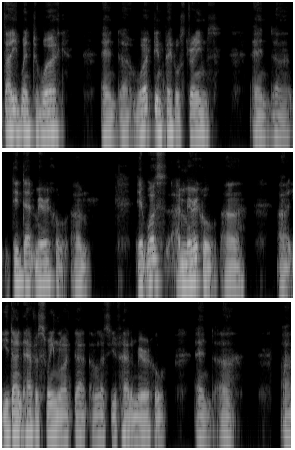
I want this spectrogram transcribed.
they went to work and uh, worked in people's dreams and uh, did that miracle. Um, it was a miracle. Uh, uh you don't have a swing like that unless you've had a miracle. And uh, uh,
